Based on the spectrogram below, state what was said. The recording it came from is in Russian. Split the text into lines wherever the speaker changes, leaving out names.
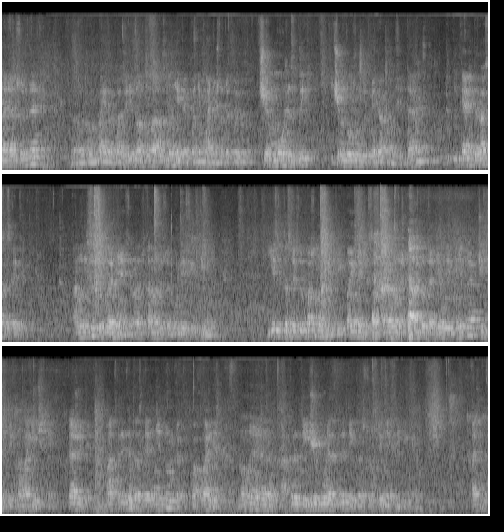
Надо обсуждать, Марина Батарина, у нас было одно некое понимание, что такое, чем может быть и чем должен быть мегапрофит. Да? И каждый раз, так сказать, оно не только усложняется, оно становится более эффективным. Если, так сказать, вы посмотрите и поймете со стороны, что мы что-то делаем не так, чисто технологически, скажите, мы открыты, так сказать, не только к похвале, но мы открыты, еще более открыты и конструктивной критике. Спасибо.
